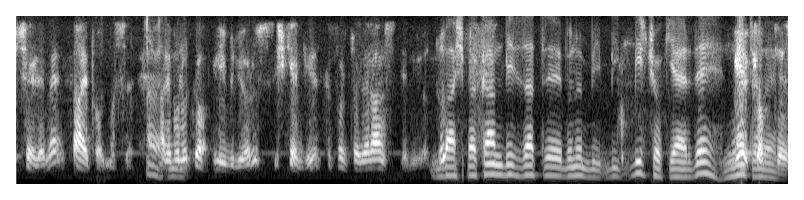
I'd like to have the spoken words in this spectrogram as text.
söyleme sahip olması. Evet. Hani bunu çok iyi biliyoruz. İşkenceye sıfır tolerans deniyordu. Başbakan bizzat e, bunu birçok bir yerde net bir olarak kez,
